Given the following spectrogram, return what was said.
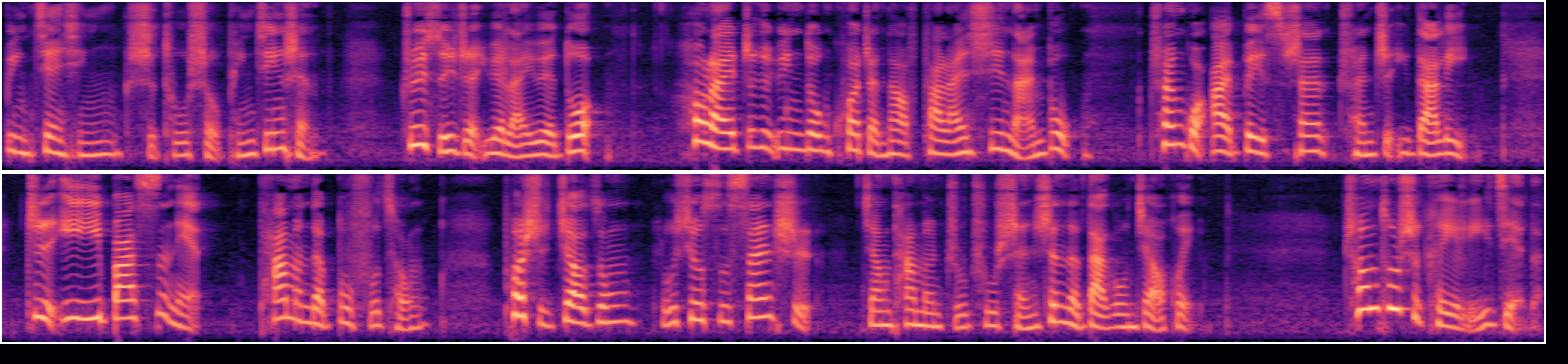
并践行使徒守贫精神，追随者越来越多。后来，这个运动扩展到法兰西南部，穿过艾贝斯山，传至意大利。至一一八四年，他们的不服从迫使教宗卢修斯三世将他们逐出神圣的大公教会。冲突是可以理解的。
